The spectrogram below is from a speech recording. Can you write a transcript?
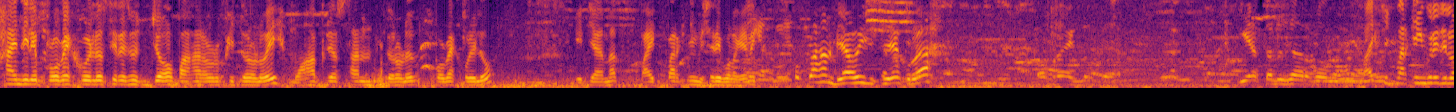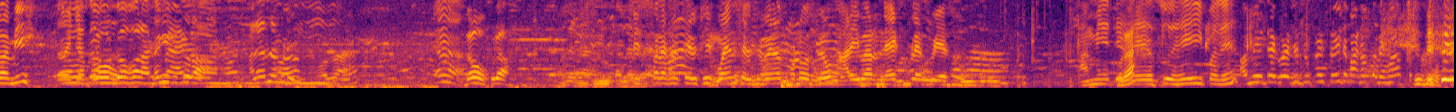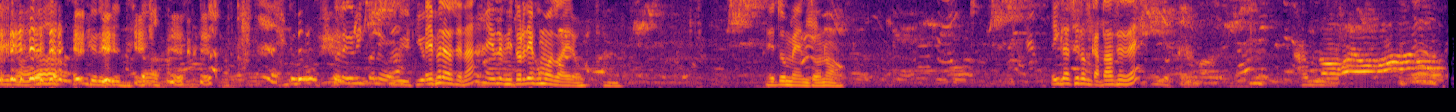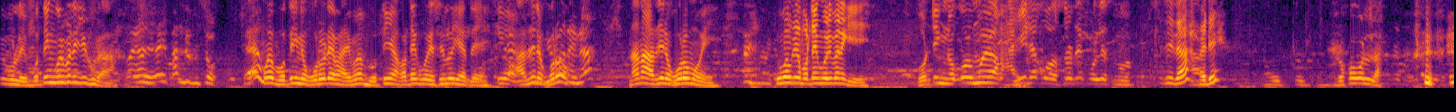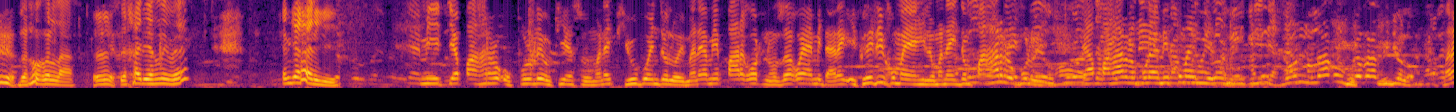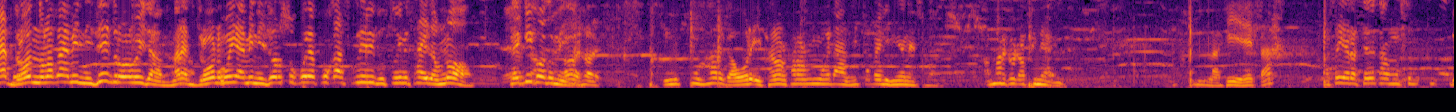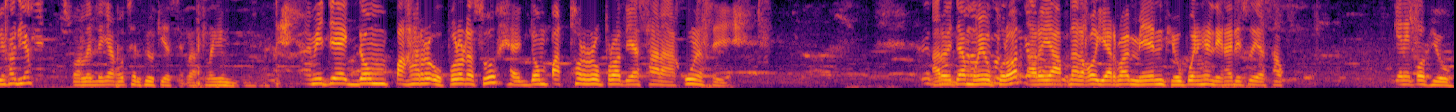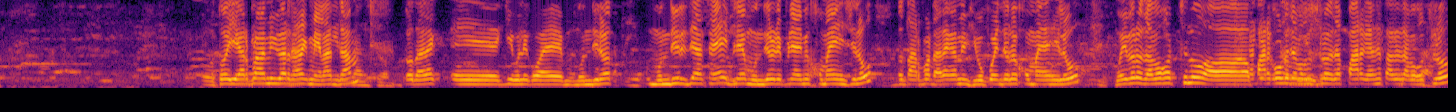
ফাইনেলি প্ৰৱেশ কৰিলোঁ শ্ৰীসূৰ্য পাহাৰৰ ভিতৰলৈ মহাপ্ৰিয় স্থান ভিতৰলৈ প্ৰৱেশ কৰিলোঁ। এতিয়া আমাক বাইক পাৰ্কিং বিচাৰিব লাগে। সপ্তাহখন বেয়া হৈ গৈছে খুৰা। একদম বেয়া। ইয়াৰ চাবি ছাৰ বাইক চিক পাৰ্কিং কৰি দিলোঁ আমি। যাওঁ পিছফালে আছে চেল্ফি পইণ্ট চেল্ফি পইণ্টত ফটো উঠিলোঁ আৰু এইবাৰ নেক্সট প্লেচ গৈ আছোঁ আমি এতিয়া? গৈ আছো সেইফালে আমি এতিয়া গৈ আছোঁ তোক কৈছোঁ এতিয়া মানুহটো দেখা এইফালে আছে না? এইফালে ভিতৰতে সোমাই যায় আৰু এইটো মেইনটো ন? এইগিলা চিলত গাটা আছে যে। বোলে বটিং কৰিব নেকি খুৰা? এ মই বটিং নকৰোঁ দে ভাই মই বটিং আগতে কৰিছিলোঁ ইয়াতে। আজি নকৰোঁ। না না আজি নকৰোঁ মই। তোমালোকে বটিং কৰিবা নেকি? ভোটিং নকৰোঁ মই আহি থাকোঁ ওচৰতে কলেজ মোৰ। চিধা ভাইটি? ৰসগোল্লা। ৰসগোল্লা। দেখাই দিয়াচোন ভাই কেনেকৈ খাই নেকি? আমি এতিয়া পাহাৰৰ ওপৰলৈ উঠি আছো মানে ভিউ পইণ্টলৈ মানে আমি পাৰ্কত নোযোৱাকৈ আমি ডাইৰেক্ট ইফালেদি সোমাই আহিলো মানে একদম পাহাৰৰ ওপৰলৈ। পাহাৰৰ ওপৰলৈ আমি সোমাই গৈ আছো। ড্ৰোন নোলোৱাকৈ ওপৰৰ পৰা ভিডিঅ' ল'ম। মানে ড্ৰোন নোলোৱাকৈ আমি নিজেই ড্ৰোন হৈ যাম। মানে ড্ৰোন হৈ আমি নিজৰ চকুৰে ফ'কাছ কৰি আমি বস্তুখিনি চাই ল'ম ন? নে কি কওঁ তুমি? কিন্তু পুহাৰ গাঁৱৰ ইফালৰ ফালৰ মোক এটা আজি পকাই দিবি নাই চোৱা আমাৰ ঘৰত আপি নাই। লাগি এটা। আছে ইয়াত আছে চাওঁ দেখা দিয়া। ছোৱালীবিলাকে আকৌ চেল্ফি উঠি আছে ক্লাছ লাগি মোক আমি এতিয়া একদম পাহাৰৰ ওপৰত আছো একদম পাথৰৰ ওপৰত এয়া চাৰা কোন আছে? আৰু এতিয়া মই ওপৰত আৰু আপোনালোকক ইয়াৰ পৰা মেইন ভিউ পইণ্টখিনি দেখাই দিছোঁ এয়া চাওক। কেনেকুৱা ভিউ তো ইয়াৰ পৰা আমি এইবাৰ ডাইৰেক্ট মেলাত যাম। তো ডাইৰেক্ট কি বুলি কয় মন্দিৰত মন্দিৰ যে আছে এইবিলাক মন্দিৰত এইপিনে আমি সোমাই আহিছিলোঁ। তো তাৰ পৰা ডাইৰেক্ট আমি ভিউ পইণ্টলৈ সোমাই আহিলোঁ। মই এইবাৰ যাব খুজিছিলোঁ পাৰ্কলৈ যাব খুজিছিলোঁ এটা পাৰ্ক আছে তাতে যাব খুজিছিলোঁ।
